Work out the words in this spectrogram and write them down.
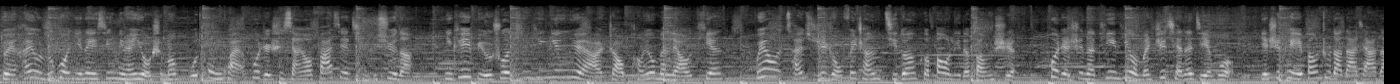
对，还有，如果你内心里面有什么不痛快，或者是想要发泄情绪的，你可以比如说听听音乐啊，找朋友们聊天，不要采取这种非常极端和暴力的方式，或者是呢听一听我们之前的节目，也是可以帮助到大家的。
